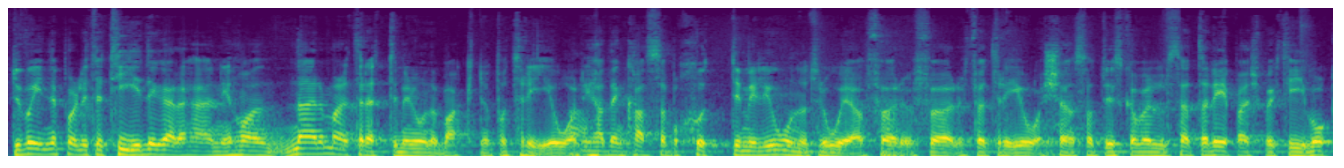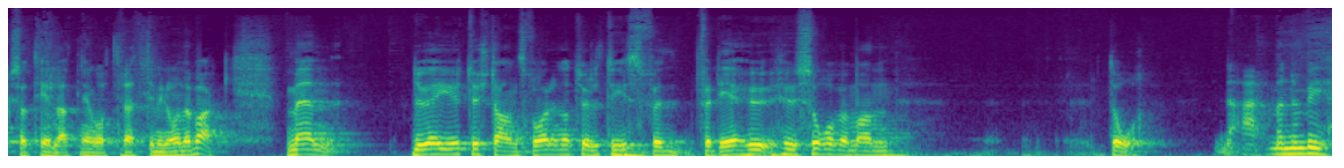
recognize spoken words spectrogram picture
Du var inne på det lite tidigare här, ni har närmare 30 miljoner back nu på tre år. Ja. Ni hade en kassa på 70 miljoner tror jag för, för, för tre år sedan. Så att vi ska väl sätta det i perspektiv också till att ni har gått 30 miljoner back. Men du är ju ytterst ansvarig naturligtvis för, för det. Hur, hur sover man då? Nej, men vi,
